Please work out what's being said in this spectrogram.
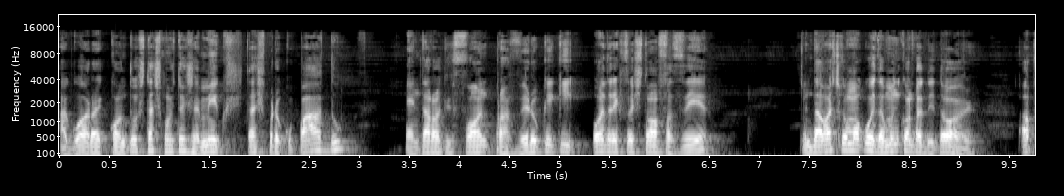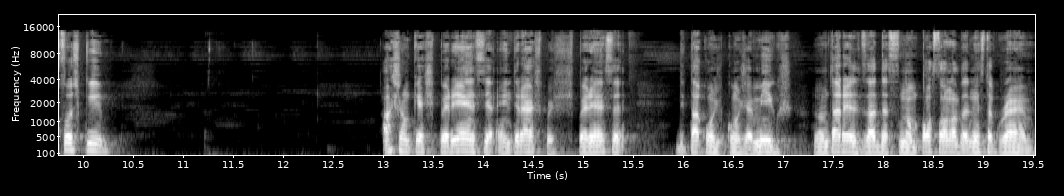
Agora, quando tu estás com teus amigos, estás preocupado em entrar ao telefone para ver o que, que outras pessoas estão a fazer. Então, acho que é uma coisa muito contraditória. Há pessoas que acham que a experiência, entre aspas, experiência de estar com, com os amigos não está realizada se não postam nada no Instagram,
